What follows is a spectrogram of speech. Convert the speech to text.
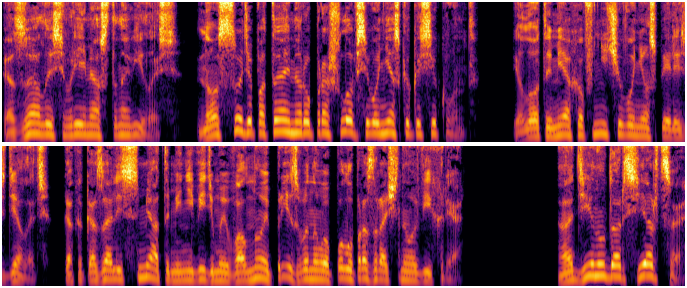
Казалось, время остановилось, но, судя по таймеру, прошло всего несколько секунд. Пилоты мехов ничего не успели сделать, как оказались смятыми невидимой волной призванного полупрозрачного вихря. Один удар сердца,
